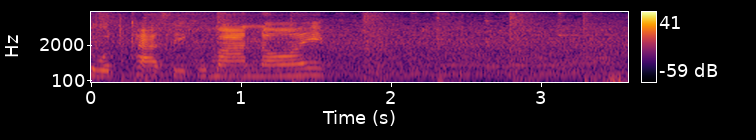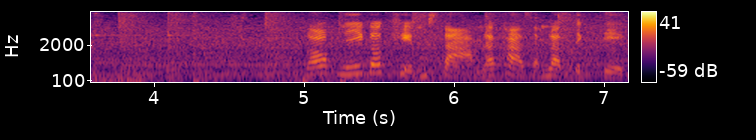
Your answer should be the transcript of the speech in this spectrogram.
สุดๆ ค่ะสีกุมารน้อย รอบนี้ก็เข็มสามแล้วค่ะสำหรับเด็ก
